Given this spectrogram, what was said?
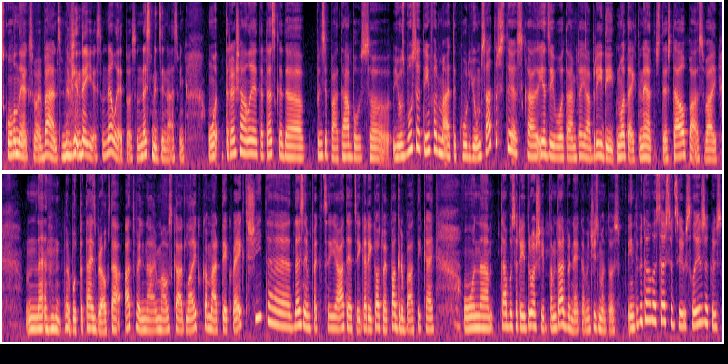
skolnieks vai bērns. Viņš neies un nelietos un nesmidzinās viņu. Un trešā lieta ir tas, ka principā tā būs, jūs būsiet informēti, kur jums atrasties, kā iedzīvotājiem tajā brīdī noteikti neatrasties telpās vai ne, varbūt pat aizbraukt atvaļinājumā uz kādu laiku, kamēr tiek veikta šī dezinfekcija, attiecīgi arī kaut vai pagrabā tikai. Un, tā būs arī drošība tam darbiniekam. Viņš izmantos individuālās aizsardzības līdzekļus,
